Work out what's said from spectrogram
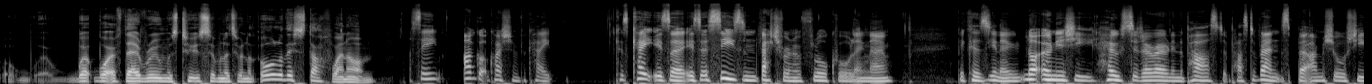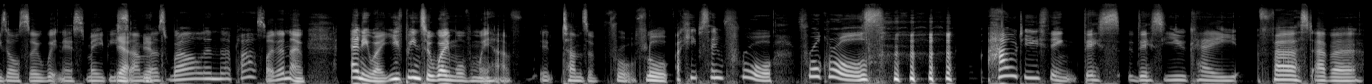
what, what if their room was too similar to another? All of this stuff went on. See, I've got a question for Kate because Kate is a is a seasoned veteran of floor crawling now because you know not only has she hosted her own in the past at past events but i'm sure she's also witnessed maybe Yeah, some yeah. as well in the past i don't know anyway you've been to way more than we have in terms of floor floor i keep saying floor floor crawls how do you think this this uk first ever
